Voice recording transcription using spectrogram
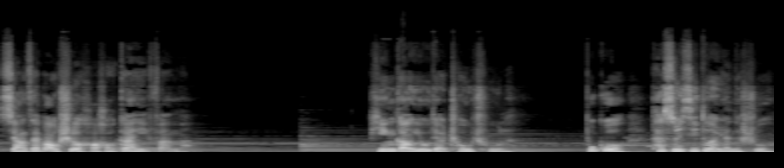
想在报社好好干一番吗？平刚有点踌躇了，不过他随即断然地说：“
